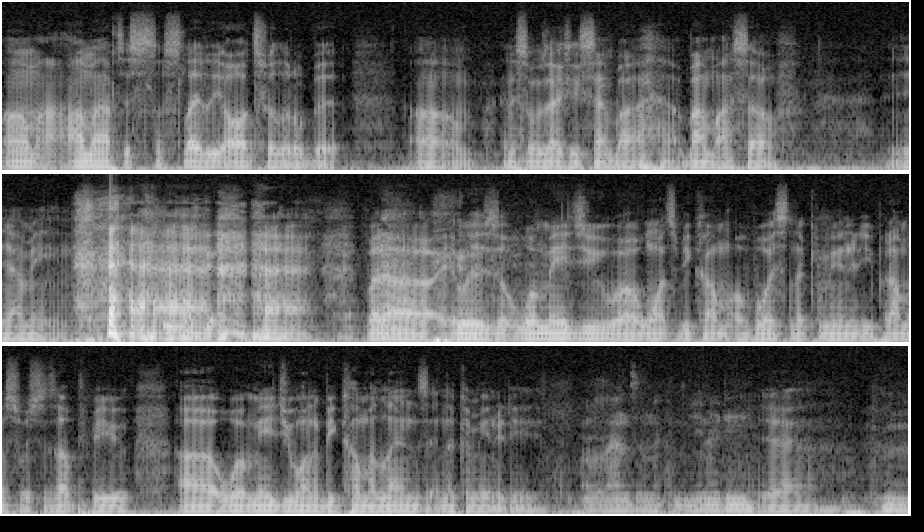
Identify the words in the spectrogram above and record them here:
um, I'm gonna have to s- slightly alter a little bit. Um, and this one was actually sent by by myself. Yeah, I mean. but uh, it was what made you uh, want to become a voice in the community. But I'm gonna switch this up for you. Uh, what made you want to become a lens in the community? A lens in the community. Yeah, Hmm.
